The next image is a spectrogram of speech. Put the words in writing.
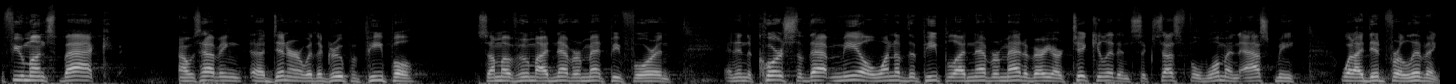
A few months back, I was having a dinner with a group of people, some of whom I'd never met before. And, and in the course of that meal, one of the people I'd never met, a very articulate and successful woman, asked me what I did for a living.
